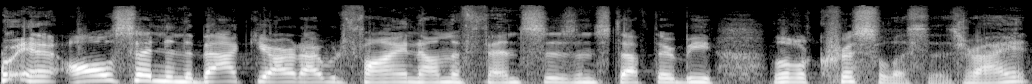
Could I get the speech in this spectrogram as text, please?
all of a sudden in the backyard, I would find on the fences and stuff, there'd be little chrysalises, right?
